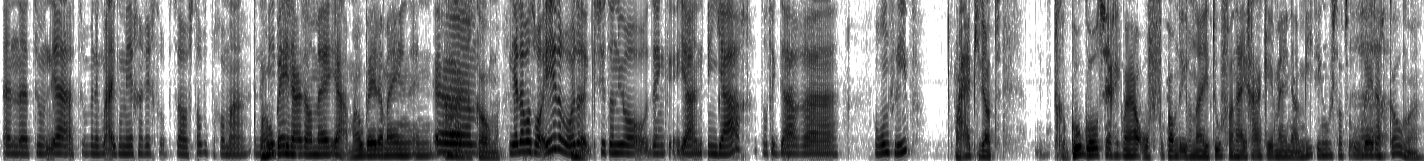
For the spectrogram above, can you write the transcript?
En eh, toen, ja, toen ben ik me eigenlijk meer gaan richten op het 12-stappenprogramma. En de Maar hoe ben je daar dan mee? Ja, maar hoe ben je daarmee in, in Ehm, aanraking gekomen? Ja, dat was al eerder hoor. Ik zit er nu al, denk ik, ja, een- een jaar dat ik daar eh, rondliep. Maar heb je dat gegoogeld, zeg ik maar? Of kwam er iemand naar je toe van... Hey, ga een keer mee naar een meeting. Hoe, is dat, hoe ben je daar gekomen?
